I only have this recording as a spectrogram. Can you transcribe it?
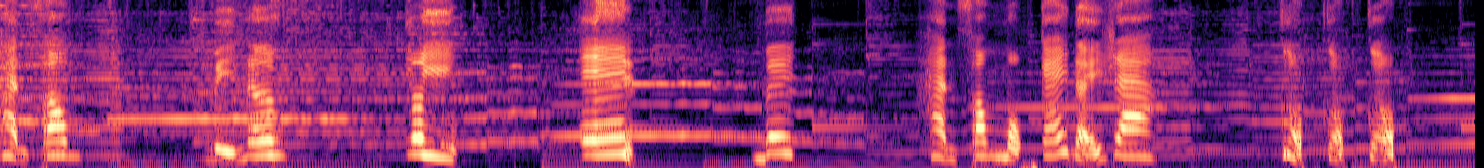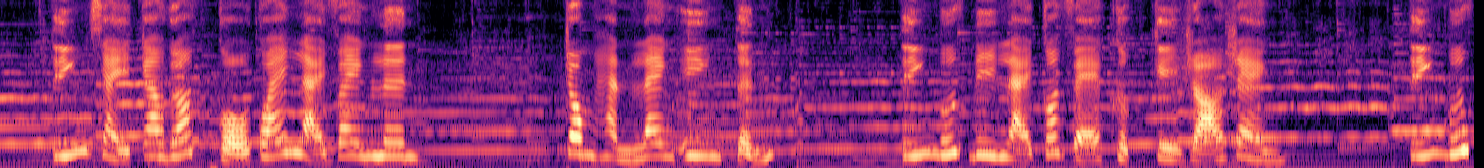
Hành Phong. Bị nơn. Y. E B. Hành Phong một cái đẩy ra. Cột cột cột. Tiếng giày cao gót cổ quái lại vang lên. Trong hành lang yên tĩnh, Tiếng bước đi lại có vẻ cực kỳ rõ ràng. Tiếng bước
